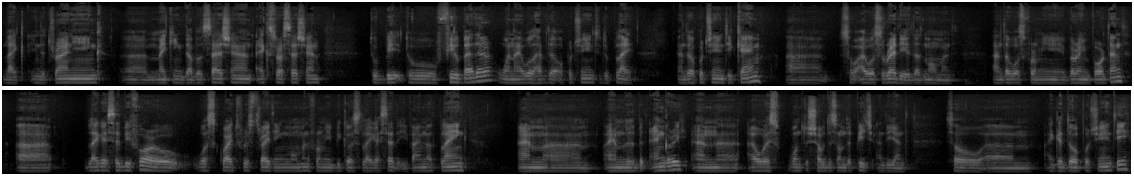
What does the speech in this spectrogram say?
like in the training, uh, making double session, extra session, to be to feel better when I will have the opportunity to play, and the opportunity came, uh, so I was ready at that moment, and that was for me very important. Uh, like I said before, was quite frustrating moment for me because, like I said, if I'm not playing, I'm um, I am a little bit angry, and uh, I always want to show this on the pitch at the end. So um, I get the opportunity.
